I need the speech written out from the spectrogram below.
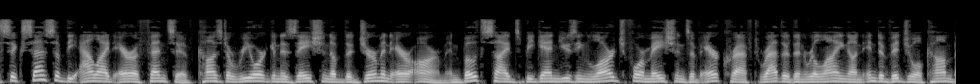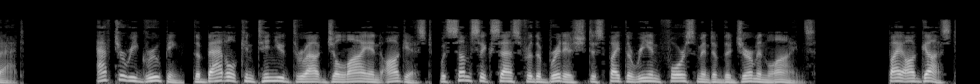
success of the Allied air offensive caused a reorganization of the German air arm and both sides began using large formations of aircraft rather than relying on individual combat. After regrouping, the battle continued throughout July and August, with some success for the British despite the reinforcement of the German lines. By August,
